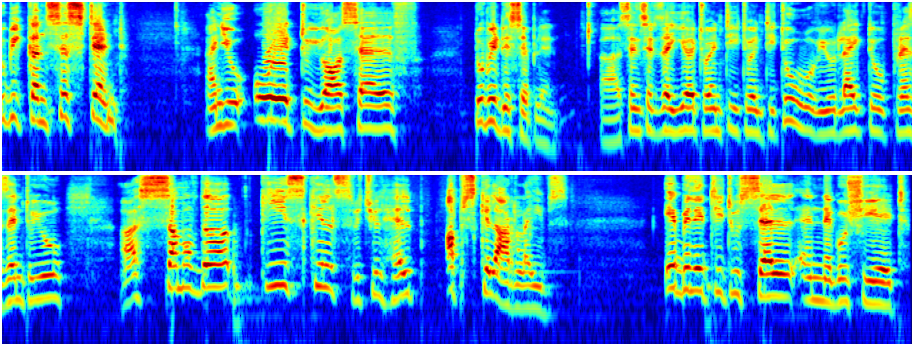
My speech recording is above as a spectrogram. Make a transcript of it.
to be consistent. And you owe it to yourself to be disciplined. Uh, since it's the year 2022, we would like to present to you uh, some of the key skills which will help upskill our lives. Ability to sell and negotiate,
